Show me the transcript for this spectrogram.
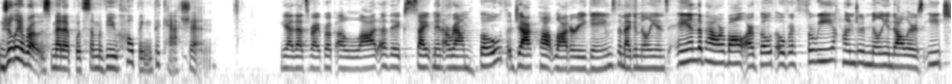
Julia Rose met up with some of you hoping to cash in. Yeah, that's right, Brooke. A lot of excitement around both jackpot lottery games. The Mega Millions and the Powerball are both over $300 million each,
